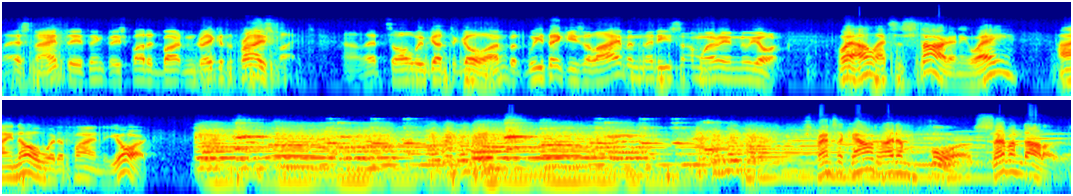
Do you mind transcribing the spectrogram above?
Last night, they think they spotted Barton Drake at the prize fights. Now, that's all we've got to go on, but we think he's alive and that he's somewhere in New York. Well, that's a start, anyway. I know where to find New York. Expense account item four, seven dollars.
